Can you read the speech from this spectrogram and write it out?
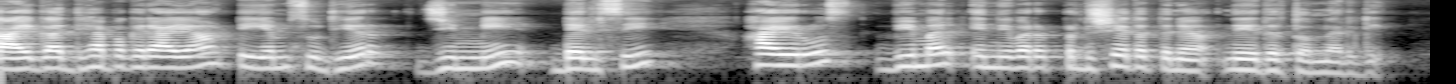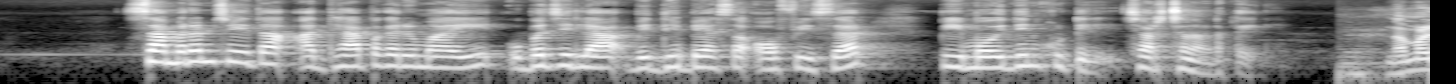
കായികാധ്യാപകരായ T M Sudheer Jimmy Delsy ഹൈറൂസ് വിമൽ എന്നിവർ പ്രതിഷേധത്തിന് നേതൃത്വം നൽകി. സമരം ചെയ്ത അധ്യാപകരുമായി ഉപജില്ലാ വിദ്യാഭ്യാസ ഓഫീസർ പി മൊയ്തീൻകുട്ടി ചർച്ച നടത്തി. നമ്മൾ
